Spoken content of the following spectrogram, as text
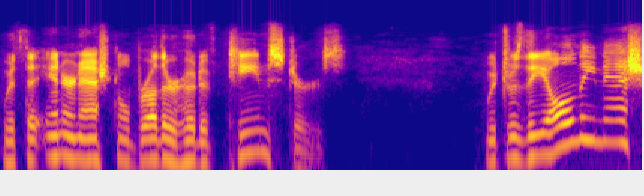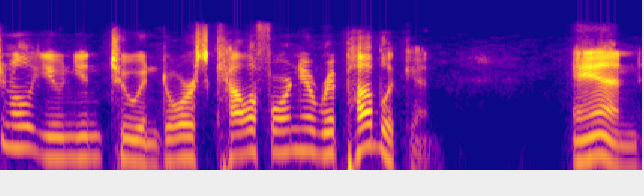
with the International Brotherhood of Teamsters, which was the only national union to endorse California Republican and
